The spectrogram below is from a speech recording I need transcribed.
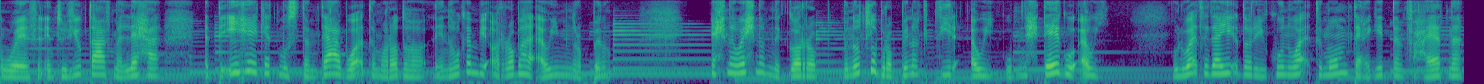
وفي الانترفيو بتاعها في ملاحة قد إيه هي كانت مستمتعة بوقت مرضها لأن هو كان بيقربها قوي من ربنا. إحنا وإحنا بنتجرب بنطلب ربنا كتير قوي وبنحتاجه قوي. والوقت ده يقدر يكون وقت ممتع جدا في حياتنا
